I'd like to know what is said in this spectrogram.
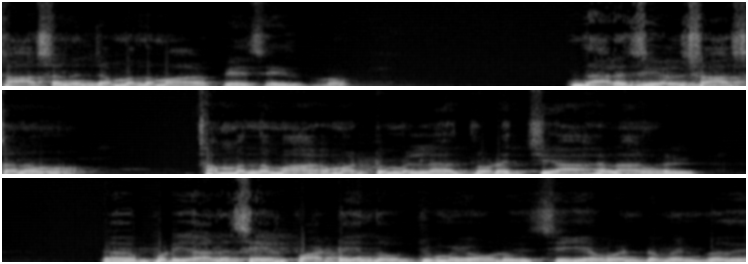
சாசனம் சம்பந்தமாக பேச இருக்கிறோம். இந்த அரசியல் சாசனம் சம்பந்தமாக மட்டுமில்ல தொடர்ச்சியாக நாங்கள் எப்படியான செயல்பாட்டை இந்த ஒற்றுமையோடு செய்ய வேண்டும் என்பது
